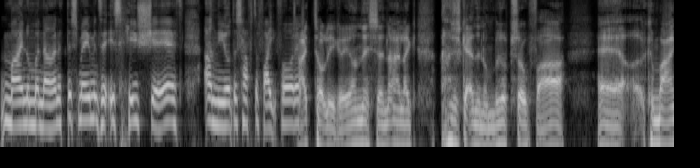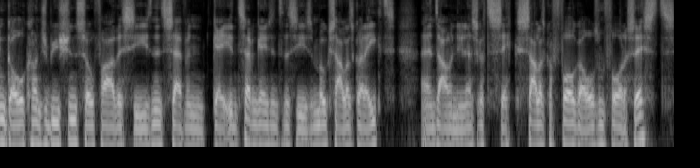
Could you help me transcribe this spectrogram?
my number nine at this moment. It is his shirt, and the others have to fight for it. I totally agree on this, and I like I'm just getting the numbers up so far. Uh, combined goal contributions so far this season in seven ga- in seven games into the season. Mo Salah's got eight, and Darwin Núñez has got six. Salah's got four goals and four assists,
